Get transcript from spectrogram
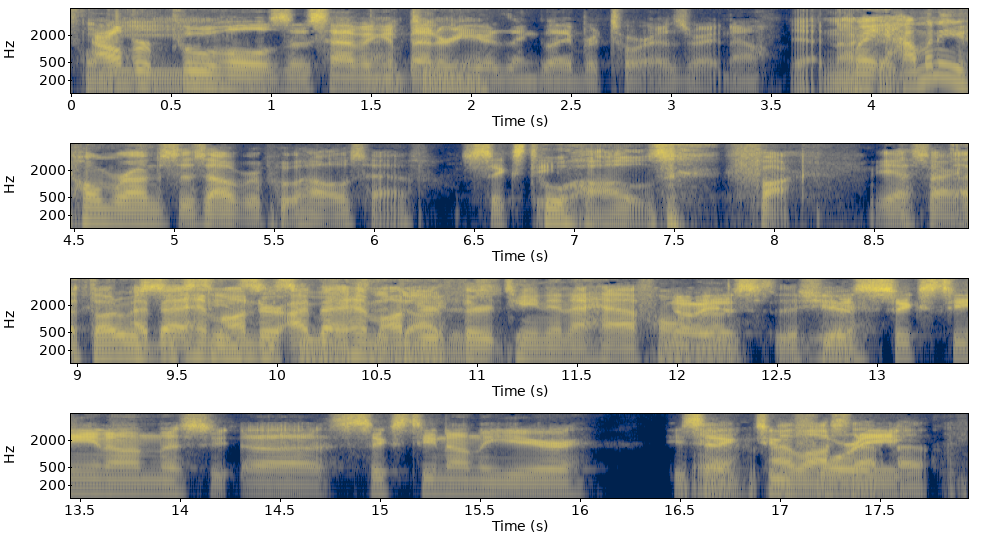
20. Albert Pujols is having a better year. year than Gleyber Torres right now. Yeah, not Wait, good. how many home runs does Albert Pujols have? 16. Pujols. Fuck. Yeah, sorry. I thought it was. I was. bet him under. I bet him under Dodgers. 13 and a half home no, runs has, this he has 16 on this, uh, 16 on the year. He's Yeah, hitting I lost that 240,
